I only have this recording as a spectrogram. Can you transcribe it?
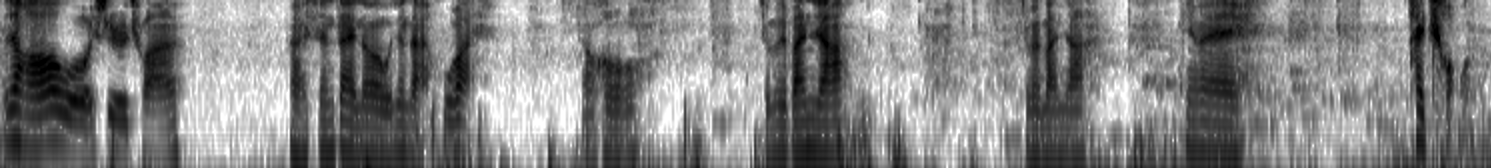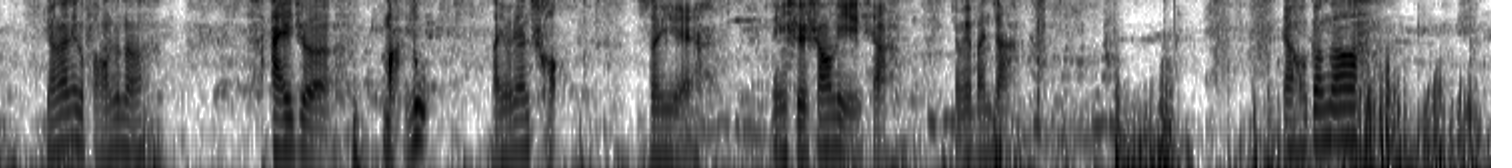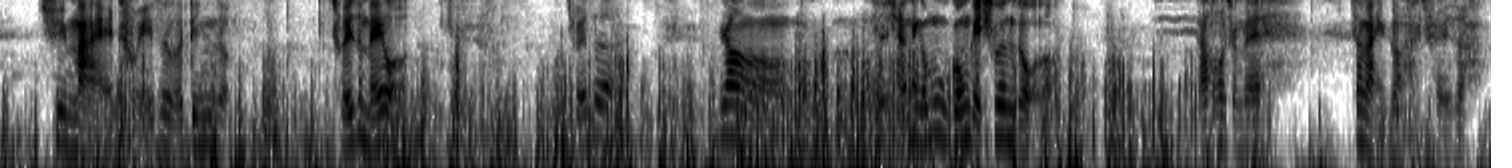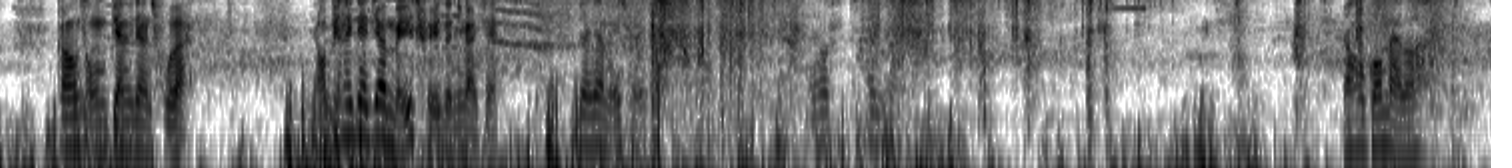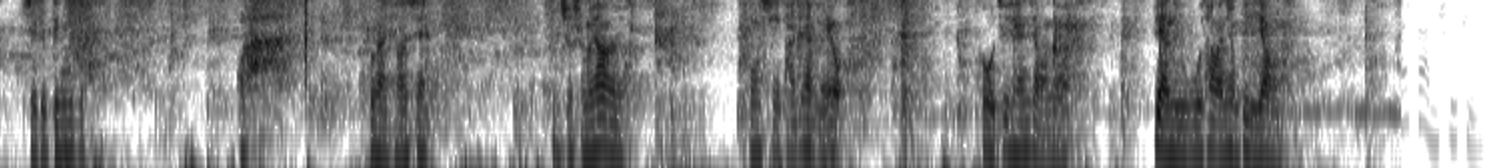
大家好，我是船。哎，现在呢，我正在户外，然后准备搬家，准备搬家，因为太吵了。原来那个房子呢，挨着马路，啊，有点吵，所以临时商量一下，准备搬家。然后刚刚去买锤子和钉子，锤子没有了，锤子让之前那个木工给顺走了，然后准备再买一个锤子。刚从便利店出来，然后便利店竟然没锤子，你敢信？便利店没锤子，然后看一下。然后光买了几个钉子，哇，不敢相信，你这什么样的东西？它竟然没有，和我之前讲的便利屋它完全不一样了。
